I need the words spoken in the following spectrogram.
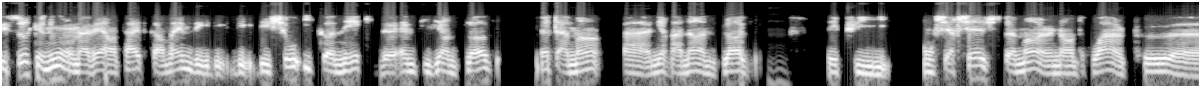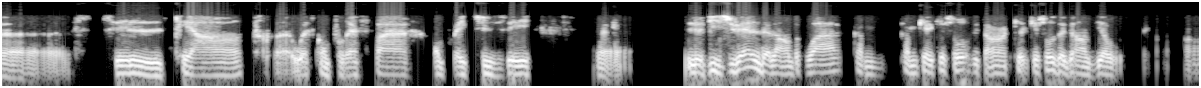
c'est sûr que nous, on avait en tête quand même des, des, des shows iconiques de MTV Unplugged, notamment euh, Nirvana Unplugged. Mm-hmm. Et puis, on cherchait justement un endroit un peu euh, style théâtre, euh, où est-ce qu'on pourrait faire, on pourrait utiliser euh, le visuel de l'endroit comme comme quelque chose étant quelque chose de grandiose. En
